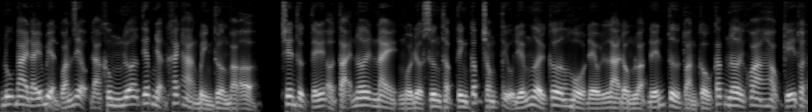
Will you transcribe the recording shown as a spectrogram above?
dubai đáy biển quán rượu đã không nữa tiếp nhận khách hàng bình thường vào ở trên thực tế ở tại nơi này ngồi được xương thập tinh cấp trong tiểu điểm người cơ hồ đều là đồng loạt đến từ toàn cầu các nơi khoa học kỹ thuật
